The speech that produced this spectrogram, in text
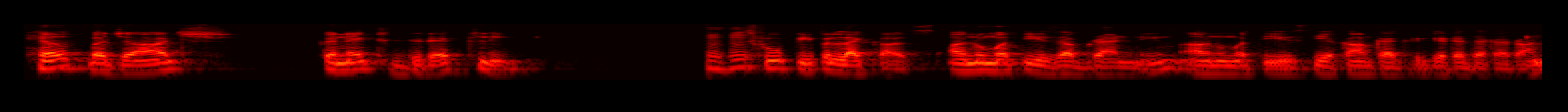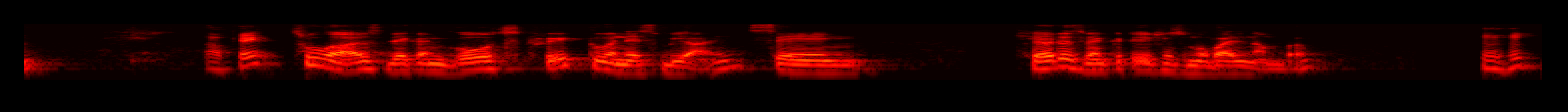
help Bajaj connect directly mm-hmm. through people like us. Anumati is our brand name. Anumati is the account aggregator that I run. Okay. Through us, they can go straight to an SBI saying, here is Venkatesh's mobile number. Mm-hmm. Do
